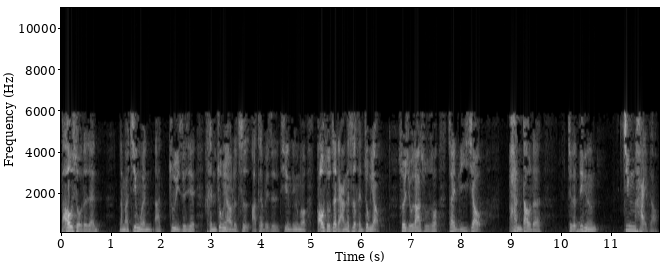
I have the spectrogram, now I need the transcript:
保守的人。那么经文啊，注意这些很重要的字啊，特别是听听众保守这两个字很重要。所以犹大叔说，在离教叛道的这个令人。惊骇啊，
